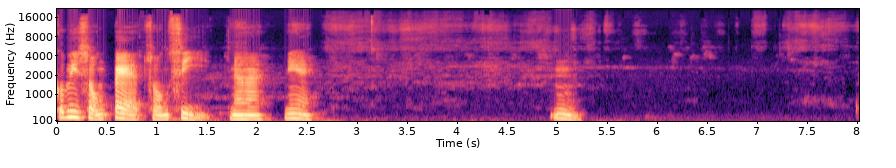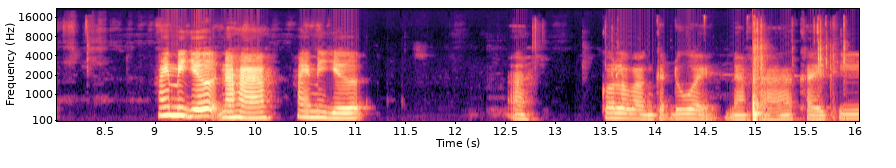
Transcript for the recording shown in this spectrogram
ก็มีสองแปดสองสี่นะคะนี่ยอืม ให้ไม่เยอะนะคะ ให้ไม่เยอะ อะ ก็ระวังกันด้วยนะคะ ใครที่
